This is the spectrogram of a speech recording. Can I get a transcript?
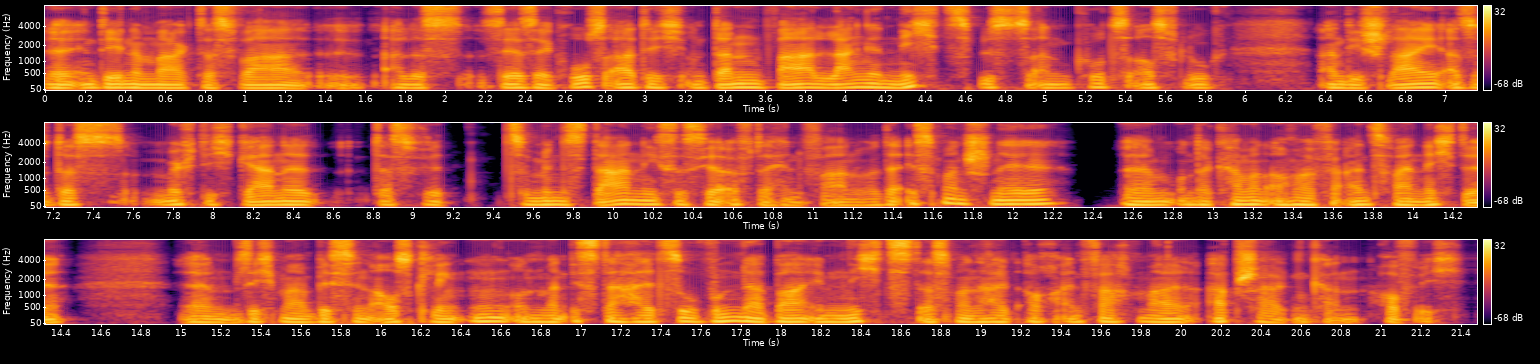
äh, in Dänemark. Das war äh, alles sehr, sehr großartig. Und dann war lange nichts bis zu einem Kurzausflug an die Schlei. Also das möchte ich gerne, dass wir zumindest da nächstes Jahr öfter hinfahren, weil da ist man schnell ähm, und da kann man auch mal für ein, zwei Nächte ähm, sich mal ein bisschen ausklinken und man ist da halt so wunderbar im Nichts, dass man halt auch einfach mal abschalten kann, hoffe ich.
